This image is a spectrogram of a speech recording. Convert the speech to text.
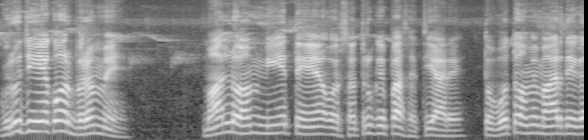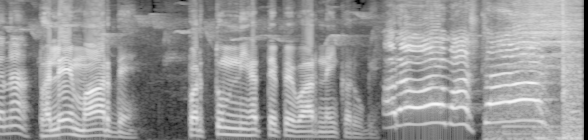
गुरु जी एक और भ्रम में है। मान लो हम नियत हैं और शत्रु के पास हथियार है तो वो तो हमें मार देगा ना। भले मार दें पर तुम निहत्ते पे वार नहीं करोगे। अरे ओ मास्टर!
